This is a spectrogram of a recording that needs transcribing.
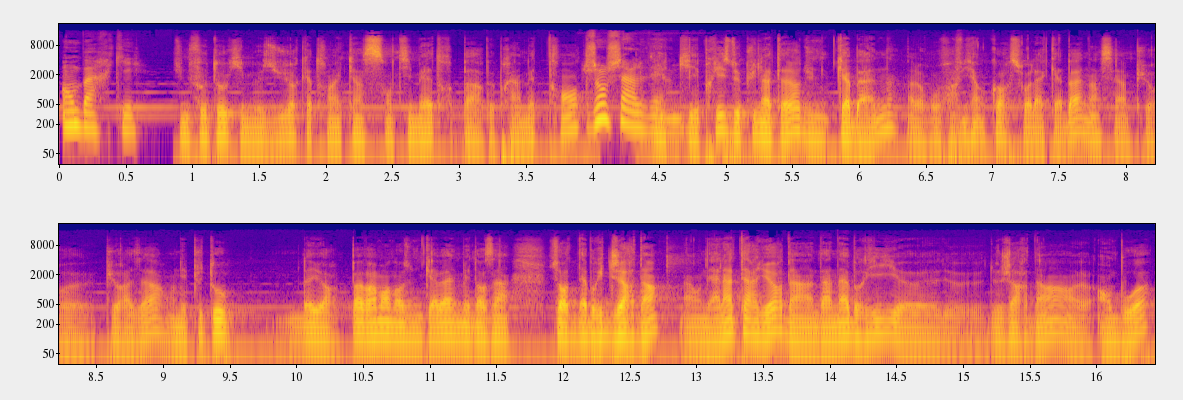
embarquer. C'est une photo qui mesure 95 cm par à peu près 1m30. Jean-Charles Verne. qui est prise depuis l'intérieur d'une cabane. Alors on revient encore sur la cabane, hein, c'est un pur, euh, pur hasard. On est plutôt, d'ailleurs, pas vraiment dans une cabane, mais dans un, une sorte d'abri de jardin. Hein, on est à l'intérieur d'un abri euh, de, de jardin euh, en bois.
